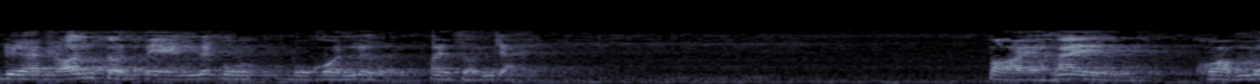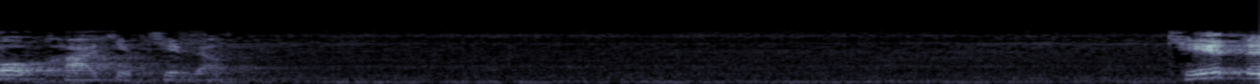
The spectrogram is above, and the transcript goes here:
เดือดร้อนตนเองและบุคคลอื่นไม่สนใจ ปล่อยให้ความโลภพาจิตคิดแล้ว คิดใน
